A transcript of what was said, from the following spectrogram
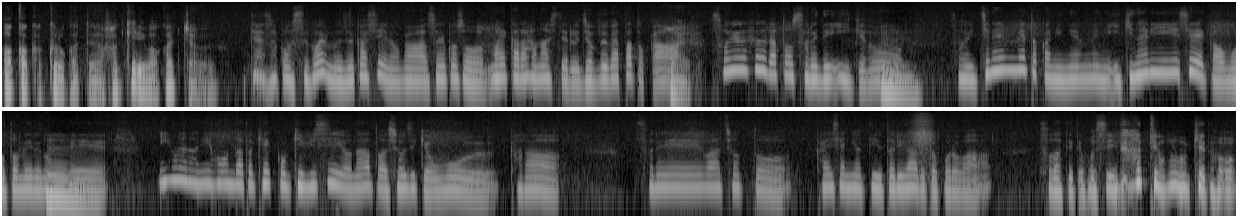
赤か黒かってはっきり分かっちゃうじゃあそこすごい難しいのがそれこそ前から話してるジョブ型とか、はい、そういうふうだとそれでいいけど、うん、そう1年目とか2年目にいきなり成果を求めるのって、うん、今の日本だと結構厳しいよなとは正直思うからそれはちょっと会社によってゆとりがあるところは育ててほしいなって思うけど。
